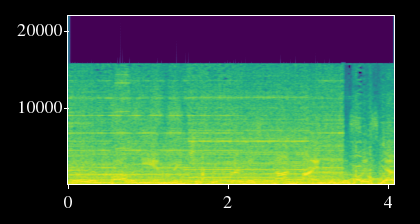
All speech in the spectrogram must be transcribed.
solar quality and reaches the furthest confines of the system.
